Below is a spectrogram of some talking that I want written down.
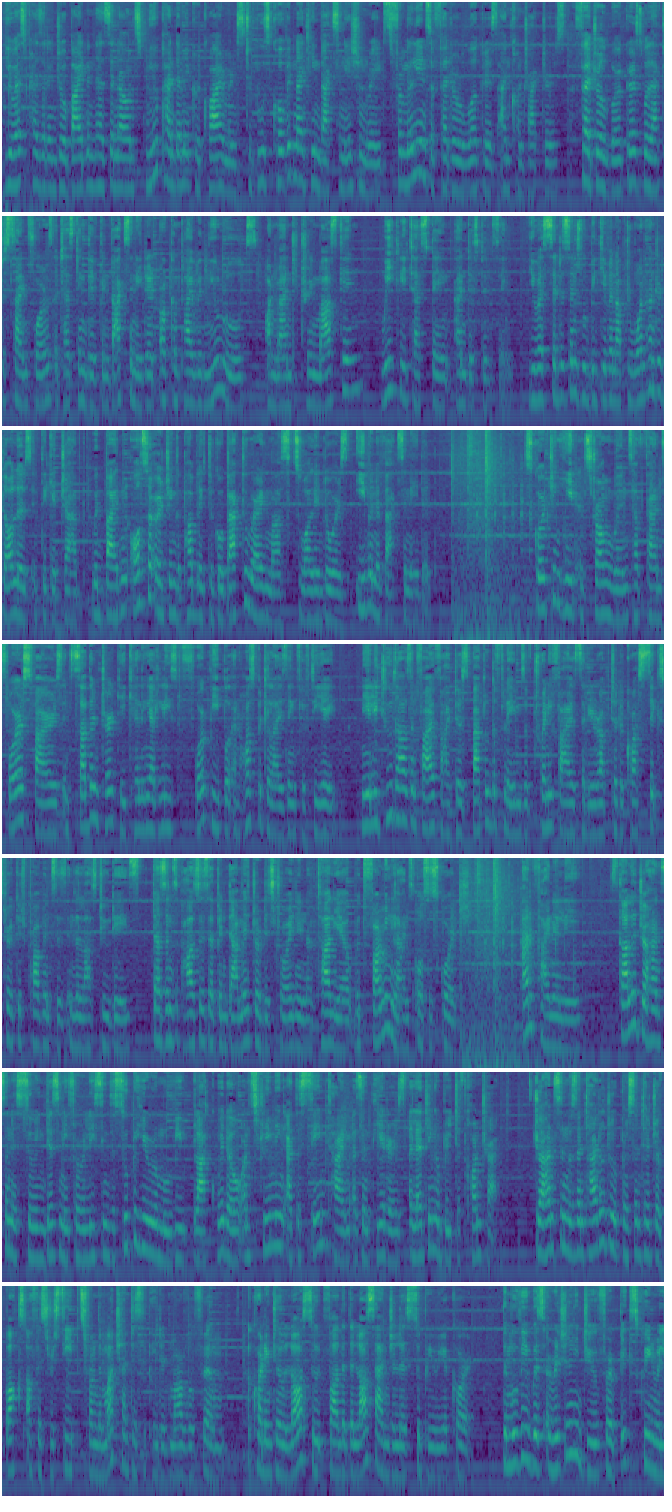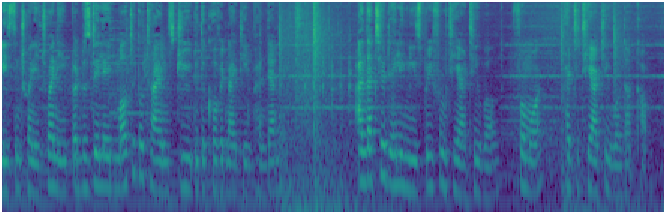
US President Joe Biden has announced new pandemic requirements to boost COVID 19 vaccination rates for millions of federal workers and contractors. Federal workers will have to sign forms attesting they've been vaccinated or comply with new rules on mandatory masking, weekly testing, and distancing. US citizens will be given up to $100 if they get jabbed, with Biden also urging the public to go back to wearing masks while indoors, even if vaccinated. Scorching heat and strong winds have fanned forest fires in southern Turkey, killing at least four people and hospitalizing 58. Nearly 2,000 firefighters battled the flames of 20 fires that erupted across six Turkish provinces in the last two days. Dozens of houses have been damaged or destroyed in Antalya, with farming lands also scorched. And finally, Scarlett Johansson is suing Disney for releasing the superhero movie Black Widow on streaming at the same time as in theaters, alleging a breach of contract. Johansson was entitled to a percentage of box office receipts from the much anticipated Marvel film, according to a lawsuit filed at the Los Angeles Superior Court. The movie was originally due for a big screen release in 2020 but was delayed multiple times due to the COVID 19 pandemic. And that's your daily news brief from TRT World. For more, head to trtworld.com.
